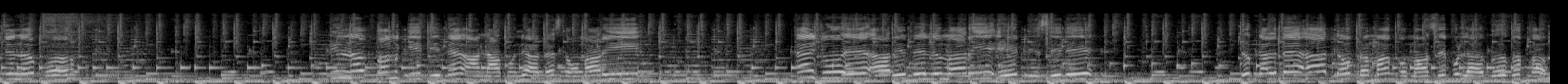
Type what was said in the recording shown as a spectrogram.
Une fois une femme qui vivait en harmonie avec son mari. Un jour est arrivé, le mari est décédé. Le calvaire a donc vraiment commencé pour la veuve femme.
